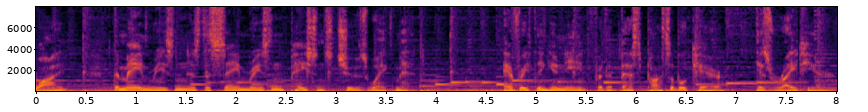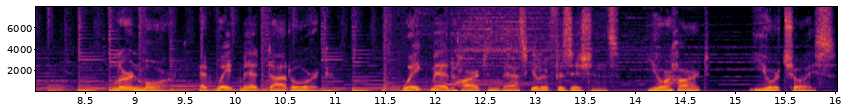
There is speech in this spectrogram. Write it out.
Why? The main reason is the same reason patients choose WakeMed. Everything you need for the best possible care is right here. Learn more at wakemed.org. WakeMed Heart and Vascular Physicians. Your heart, your choice.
